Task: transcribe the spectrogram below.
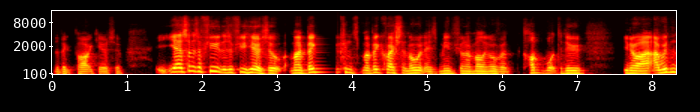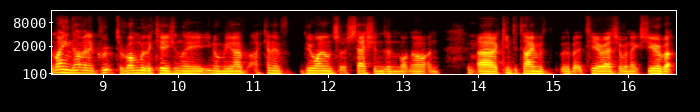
the big park here, so yeah, so there's a few. There's a few here. So my big my big question at the moment is me and Fiona mulling over club what to do. You know, I, I wouldn't mind having a group to run with occasionally. You know, me, I've, I kind of do my own sort of sessions and whatnot, and uh, keen to time with, with a bit of TRS over next year. But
